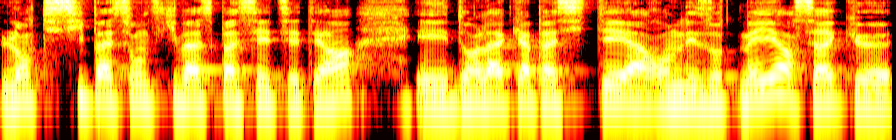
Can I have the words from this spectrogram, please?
l'anticipation de ce qui va se passer, etc. Et dans la capacité à rendre les autres meilleurs. C'est vrai que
